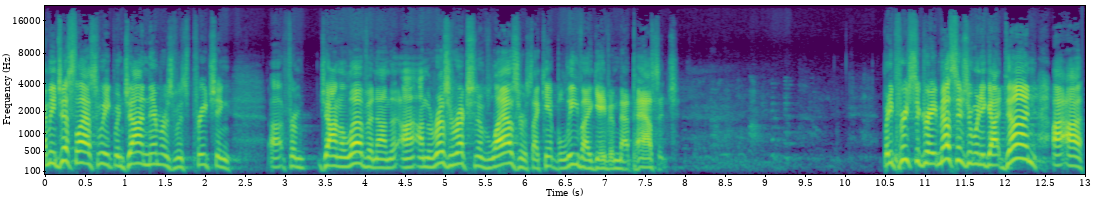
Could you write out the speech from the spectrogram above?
I mean, just last week when John Nimmers was preaching uh, from John 11 on the, on the resurrection of Lazarus, I can't believe I gave him that passage. But he preached a great message, and when he got done, I,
